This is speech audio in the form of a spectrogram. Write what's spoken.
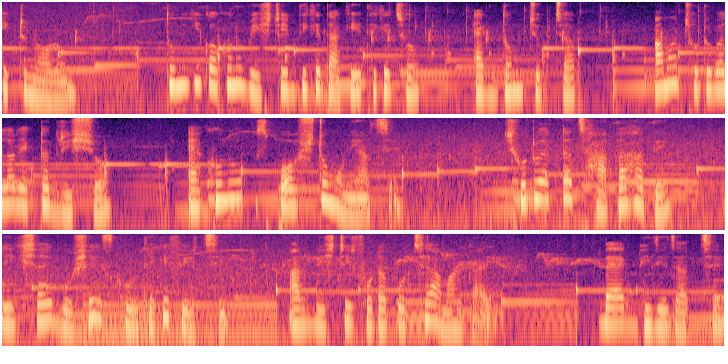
একটু নরম। তুমি কি কখনো বৃষ্টির দিকে তাকিয়ে থেকেছ? একদম চুপচাপ। আমার ছোটবেলার একটা দৃশ্য এখনও স্পষ্ট মনে আছে। ছোট একটা ছাতা হাতে রিকশায় বসে স্কুল থেকে ফিরছি আর বৃষ্টির ফোঁটা পড়ছে আমার গায়ে। ব্যাগ ভিজে যাচ্ছে।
